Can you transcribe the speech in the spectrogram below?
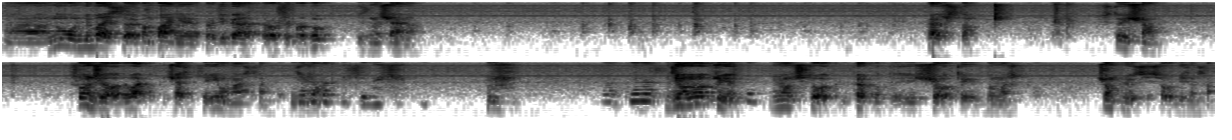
Э, Ну, любая сетевая компания продвигает хороший продукт изначально. Качество. Что еще? Что, Анжела, давай подключайся. Кирилл, Настя, Я уже Дима. подключилась. Ну, Дима, ну вот ты, ну вот что, как вот еще ты думаешь, в чем плюс сетевого бизнеса?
